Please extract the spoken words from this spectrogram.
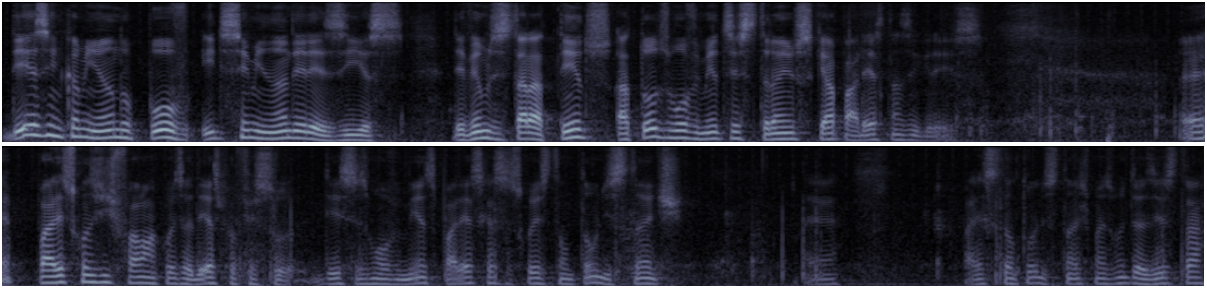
desencaminhando o povo e disseminando heresias. Devemos estar atentos a todos os movimentos estranhos que aparecem nas igrejas. É, parece que quando a gente fala uma coisa dessa, professor, desses movimentos, parece que essas coisas estão tão distantes. É, parece que estão tão distantes, mas muitas vezes está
